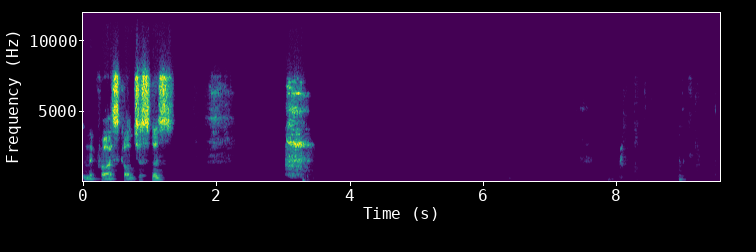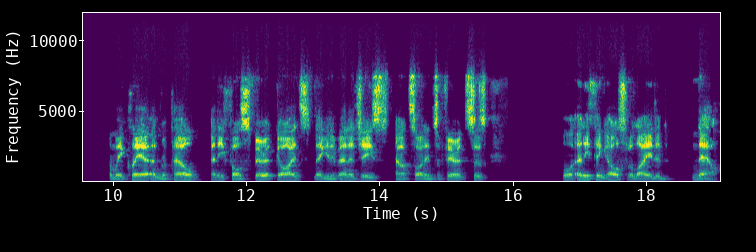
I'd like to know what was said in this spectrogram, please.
and the Christ consciousness. And we clear and repel any false spirit guides, negative energies, outside interferences, or anything else related now.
